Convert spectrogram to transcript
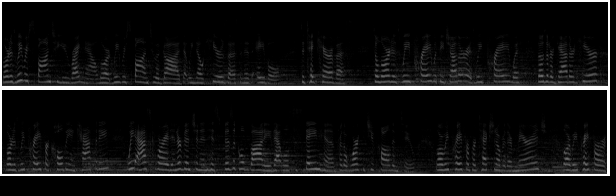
Lord, as we respond to you right now, Lord, we respond to a God that we know hears us and is able to take care of us. So, Lord, as we pray with each other, as we pray with those that are gathered here, Lord, as we pray for Colby and Cassidy, we ask for an intervention in his physical body that will sustain him for the work that you've called him to. Lord, we pray for protection over their marriage. Lord, we pray for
